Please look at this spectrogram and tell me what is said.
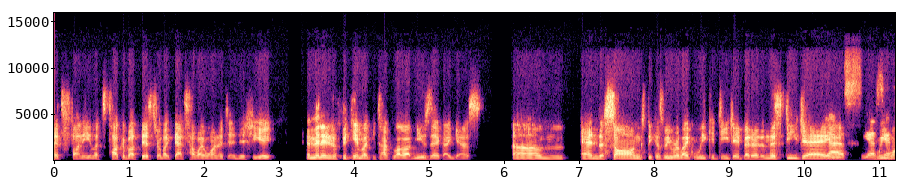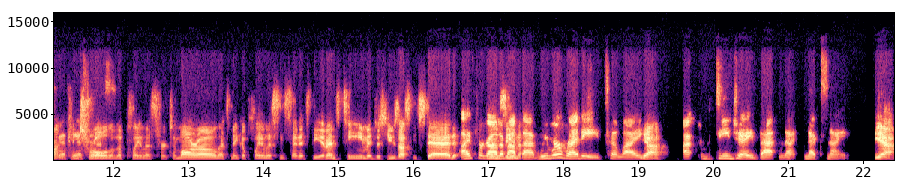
that's funny. Let's talk about this, or like that's how I wanted to initiate. And then it just became like we talked a lot about music, I guess. Um, and the songs because we were like, we could DJ better than this DJ. yes, yes, we yes, want yes, control yes. of the playlist for tomorrow. Let's make a playlist and send it to the events team and just use us instead. I forgot Lindsay about and- that. We were ready to like Yeah. uh, DJ that ni- next night. yeah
